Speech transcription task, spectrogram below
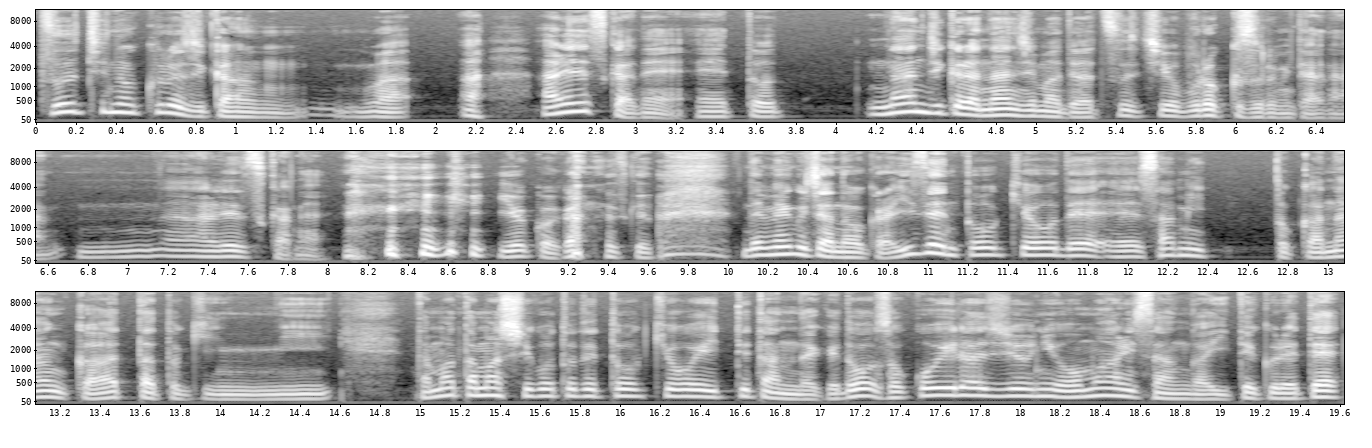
通知の来る時間はああれですかね。えっ、と何時から何時までは通知をブロックするみたいなあれですかね。よくわかんないですけど。でめぐちゃんの方から以前東京で、えーサミットかなんかあった時にたまたま仕事で東京へ行ってたんだけどそこいら中におまわりさんがいてくれて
